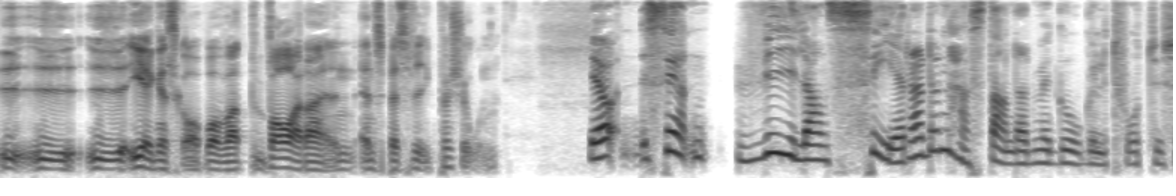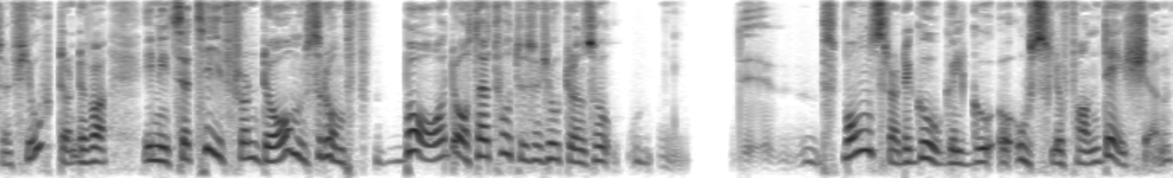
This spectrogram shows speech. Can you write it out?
i, i, i egenskap av att vara en, en specifik person. Ja, sen vi lanserade den här standarden med Google 2014. Det var initiativ från dem, så de bad oss, 2014 så sponsrade Google Oslo Foundation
